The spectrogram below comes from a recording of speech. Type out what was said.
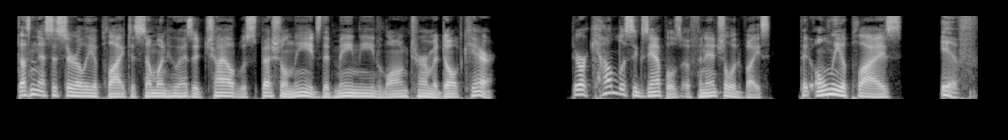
doesn't necessarily apply to someone who has a child with special needs that may need long term adult care. There are countless examples of financial advice that only applies if.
